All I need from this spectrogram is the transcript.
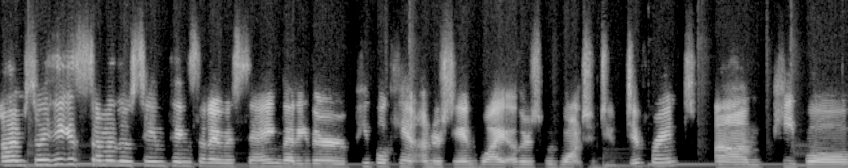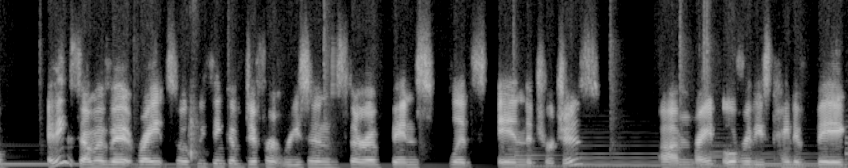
Um, so I think it's some of those same things that I was saying that either people can't understand why others would want to do different. Um, people, I think some of it, right? So if we think of different reasons, there have been splits in the churches um, right, over these kind of big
